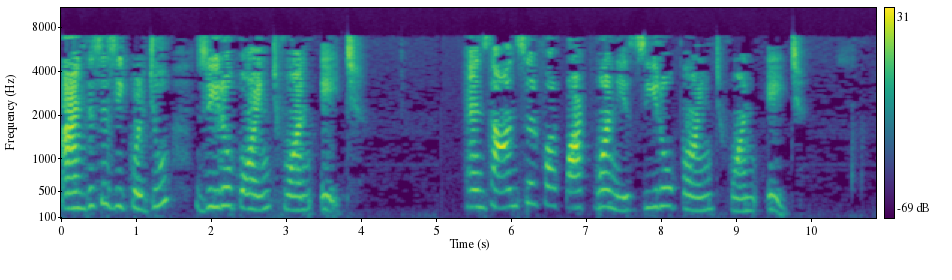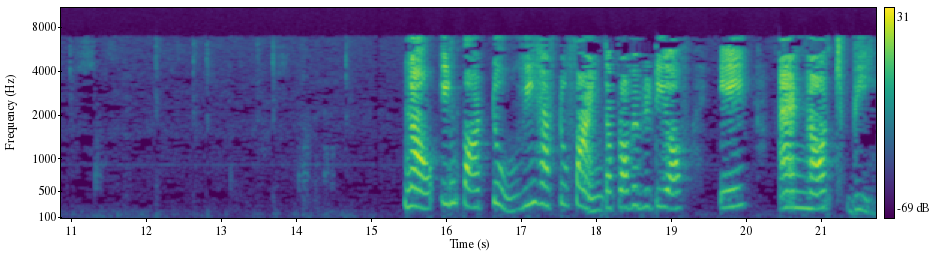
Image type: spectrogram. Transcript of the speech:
and this is equal to 0.18. Hence the answer for part 1 is 0.18. Now in part 2 we have to find the probability of A and not B.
